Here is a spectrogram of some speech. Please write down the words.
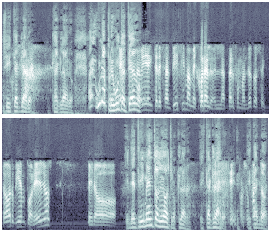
sí, está claro, está claro. Ah, una pregunta te hago. Una medida interesantísima, mejora la performance de otro sector, bien por ellos, pero... En detrimento de otros, claro, está claro. Sí, por supuesto.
